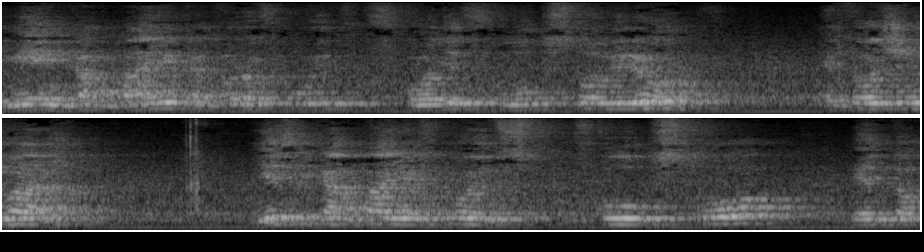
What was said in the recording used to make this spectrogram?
имеем компанию, которая входит, в клуб 100 миллионов. Это очень важно. Если компания входит в клуб 100, это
